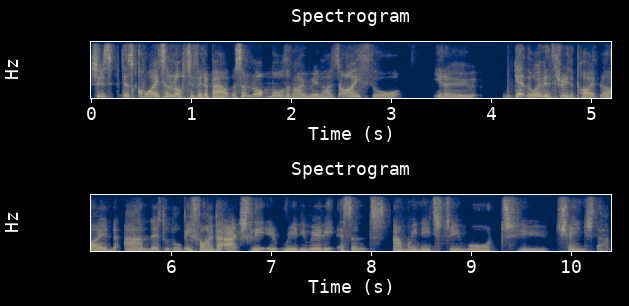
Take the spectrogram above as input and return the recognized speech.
So it's, there's quite a lot of it about. There's a lot more than i realized. I thought you know get the women through the pipeline and it'll all be fine. But actually, it really, really isn't. And we need to do more to change that.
